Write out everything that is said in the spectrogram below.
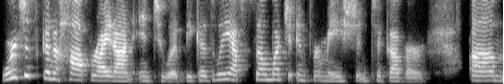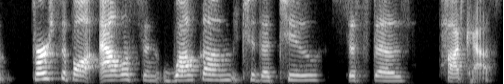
We're just going to hop right on into it because we have so much information to cover. Um, first of all, Allison, welcome to the Two Sisters podcast.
